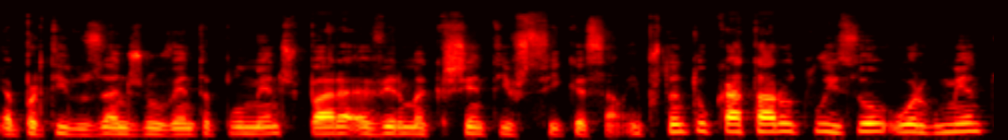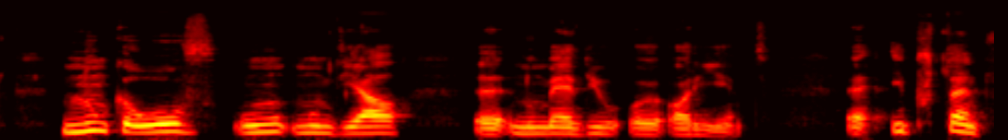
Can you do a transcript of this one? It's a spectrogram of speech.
a partir dos anos 90, pelo menos, para haver uma crescente diversificação. E, portanto, o Qatar utilizou o argumento nunca houve um Mundial uh, no Médio uh, Oriente. Uh, e, portanto,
